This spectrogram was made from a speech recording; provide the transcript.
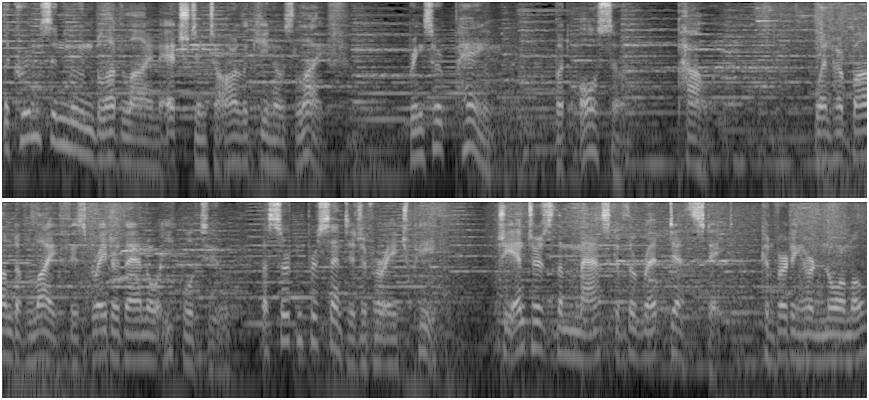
The Crimson Moon bloodline etched into Arlecchino's life brings her pain, but also power. When her bond of life is greater than or equal to a certain percentage of her HP, she enters the masque of the Red Death state, converting her normal,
